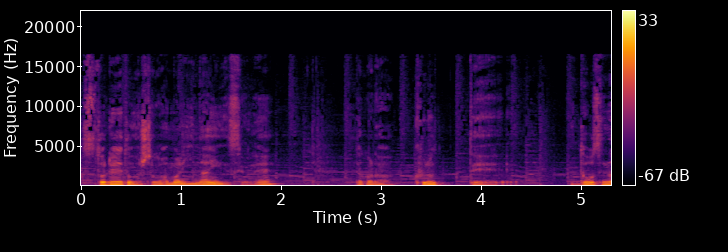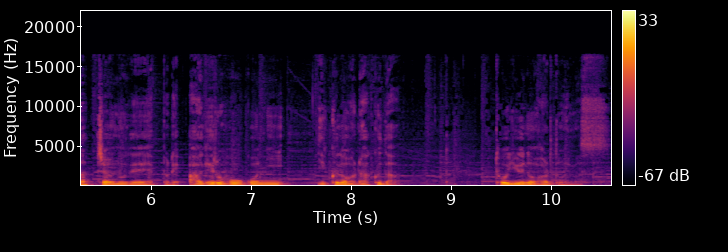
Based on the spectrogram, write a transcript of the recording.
ストレートの人があまりいないんですよね。だから狂ってどうせなっちゃうのでやっぱり上げる方向に行くのが楽だというのはあると思います。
